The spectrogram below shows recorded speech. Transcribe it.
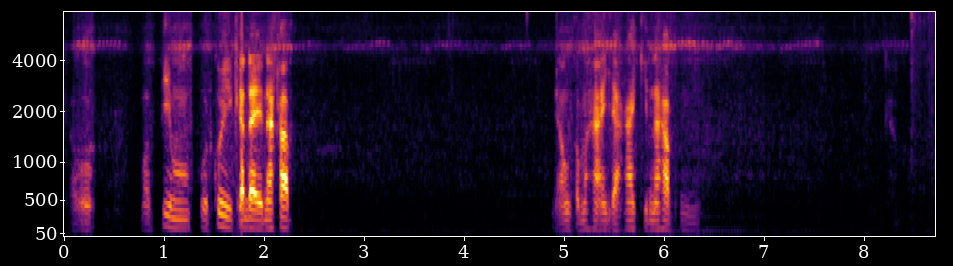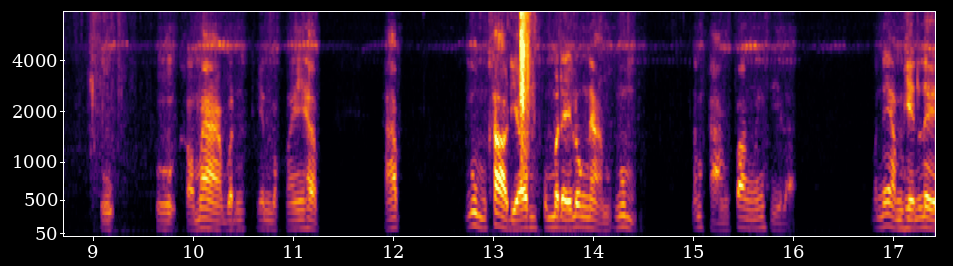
เขามาพิมพ์พูดคุยกันได้นะครับแม่อองก็มาหาอยากหากินนะครับผู้ผู้เขามาบนเห็นบอกไหมครับ ครับ งุ่มข้าวเดียว ผมม่ได้ลงน้ำงุ่มน้ำขางฟังนั่งสี่ละ มันแนมเห็นเลย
